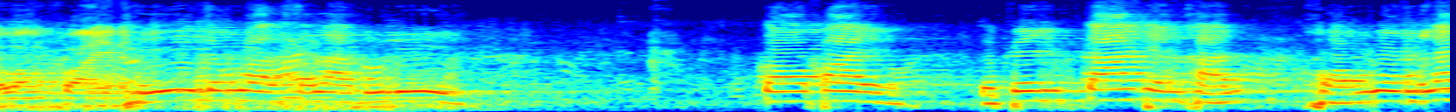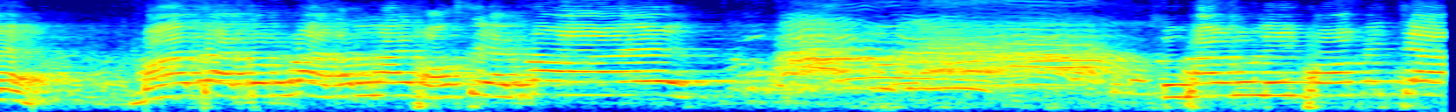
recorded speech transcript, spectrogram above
ระวังไฟนะ ที่จังหวัดสระบุรี ต่อไปจะเป็นการแข่งขันของวงแรก มาจากจังหวัดอะไรของเสียงหน่อย สุพรรณบุรีพร้อมไหมจ๊ะ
